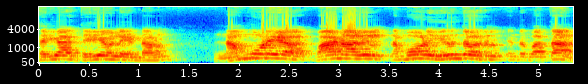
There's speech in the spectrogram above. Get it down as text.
சரியாக தெரியவில்லை என்றாலும் நம்முடைய வாழ்நாளில் நம்மோடு இருந்தவர்கள் என்று பார்த்தால்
